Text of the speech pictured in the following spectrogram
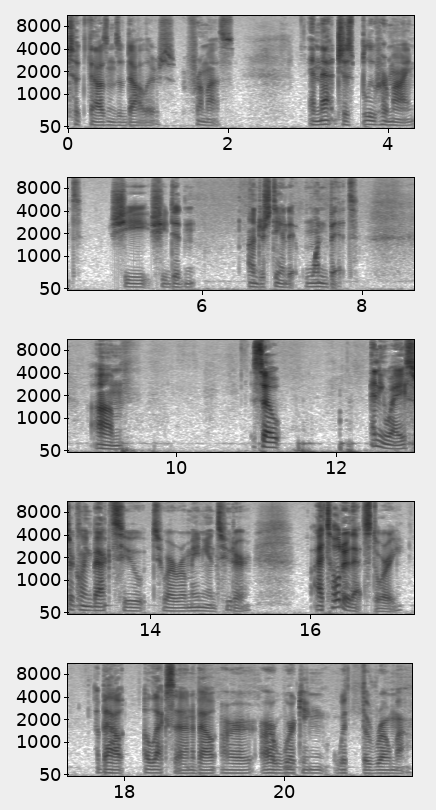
took thousands of dollars from us. And that just blew her mind. She she didn't understand it one bit. Um, so anyway, circling back to, to our Romanian tutor, I told her that story about Alexa and about our, our working with the Roma.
